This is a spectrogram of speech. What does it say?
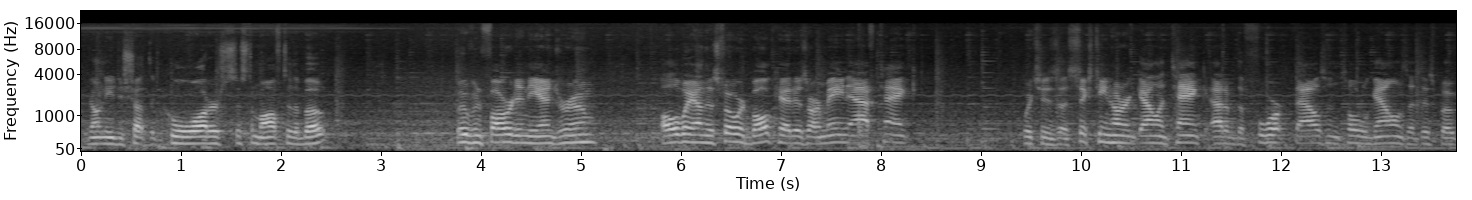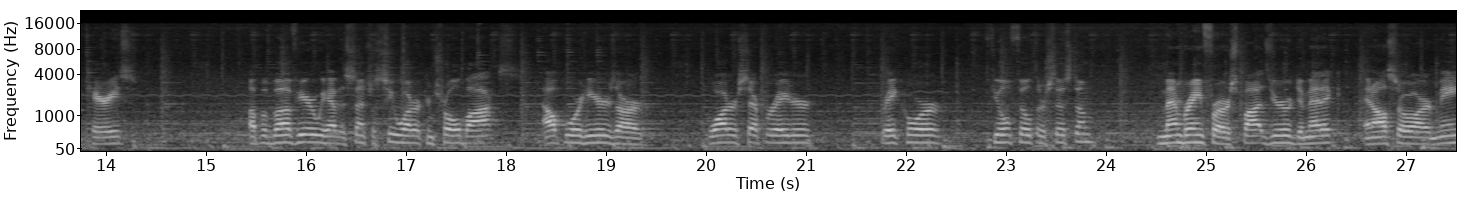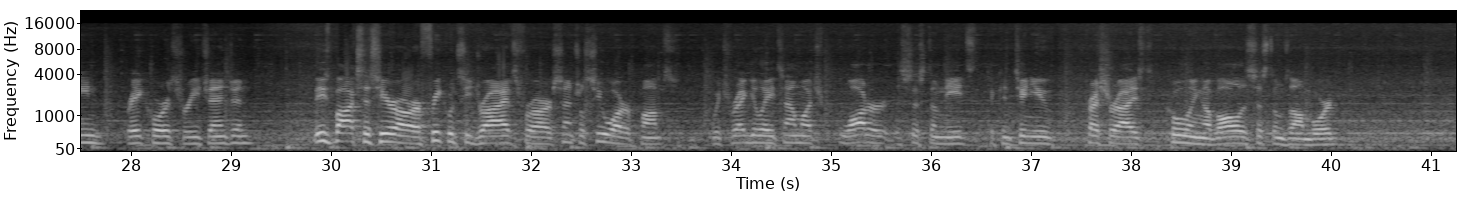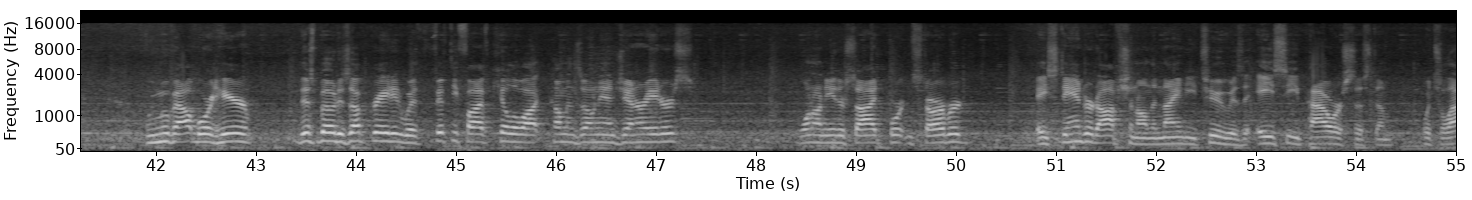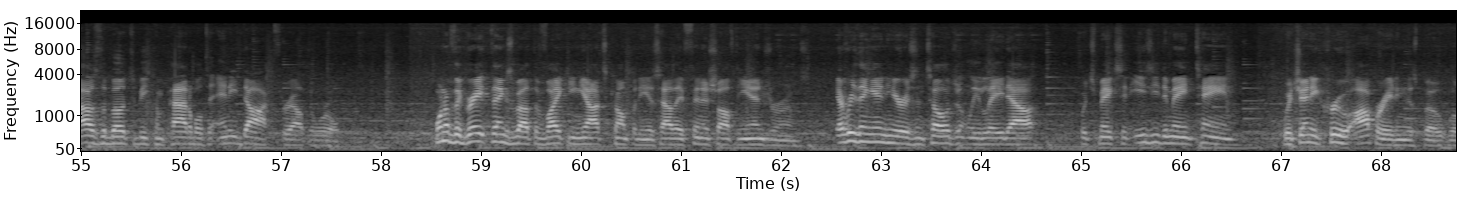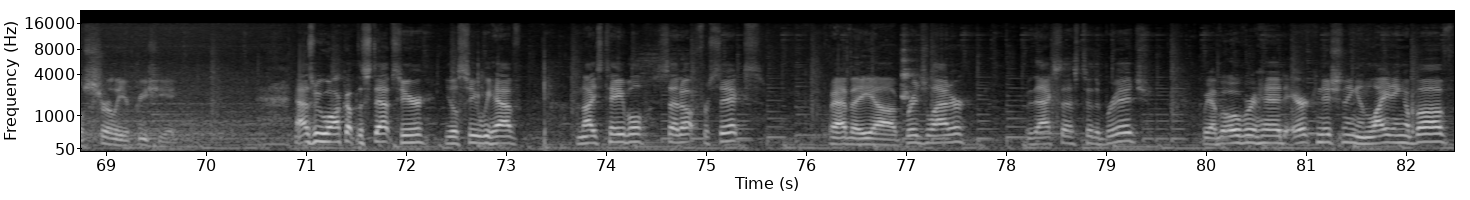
You don't need to shut the cool water system off to the boat. Moving forward in the engine room, all the way on this forward bulkhead is our main aft tank, which is a 1600 gallon tank out of the 4,000 total gallons that this boat carries. Up above here we have the central seawater control box. Outboard here is our water separator, Racor fuel filter system, membrane for our Spot Zero Dometic, and also our main Racors for each engine. These boxes here are our frequency drives for our central seawater pumps, which regulates how much water the system needs to continue pressurized cooling of all the systems on board. We move outboard here. This boat is upgraded with 55 kilowatt Cummins Onan generators, one on either side, port and starboard. A standard option on the 92 is the AC power system, which allows the boat to be compatible to any dock throughout the world. One of the great things about the Viking Yachts Company is how they finish off the engine rooms. Everything in here is intelligently laid out, which makes it easy to maintain, which any crew operating this boat will surely appreciate. As we walk up the steps here, you'll see we have a nice table set up for six. We have a uh, bridge ladder with access to the bridge. We have overhead air conditioning and lighting above,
